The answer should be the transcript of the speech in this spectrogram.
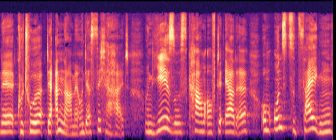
eine Kultur der Annahme und der Sicherheit. Und Jesus kam auf der Erde, um uns zu zeigen,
